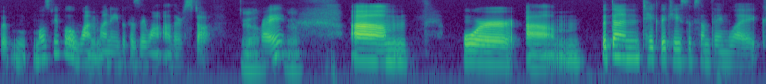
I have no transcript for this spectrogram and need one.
but m- most people want money because they want other stuff, yeah. right? Yeah. Um, or, um, but then take the case of something like,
